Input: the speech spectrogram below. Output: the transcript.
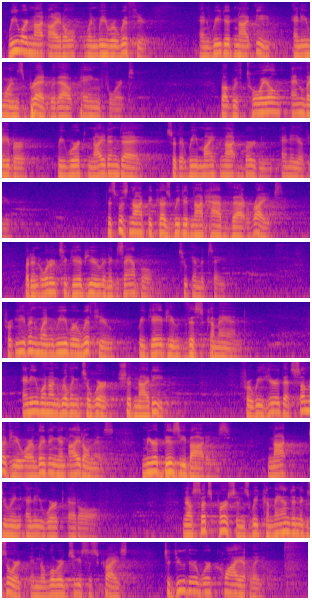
We were not idle when we were with you, and we did not eat anyone's bread without paying for it. But with toil and labor, we worked night and day so that we might not burden any of you. This was not because we did not have that right, but in order to give you an example to imitate. For even when we were with you, we gave you this command Anyone unwilling to work should not eat. For we hear that some of you are living in idleness, mere busybodies, not doing any work at all. Now, such persons we command and exhort in the Lord Jesus Christ to do their work quietly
